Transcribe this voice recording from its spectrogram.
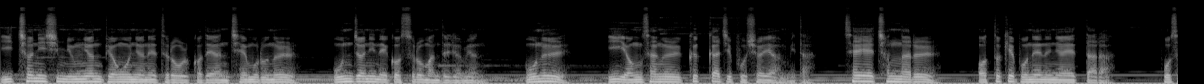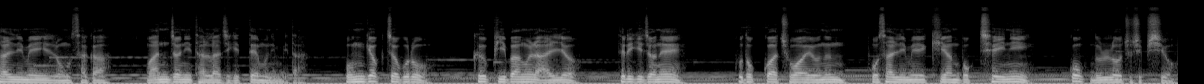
2026년 병오년에 들어올 거대한 재물운을 온전히 내 것으로 만들려면 오늘 이 영상을 끝까지 보셔야 합니다. 새해 첫날을 어떻게 보내느냐에 따라 보살님의 일용사가 완전히 달라지기 때문입니다. 본격적으로 그 비방을 알려 드리기 전에 구독과 좋아요는 보살님의 귀한 복 체인이 꼭 눌러 주십시오.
